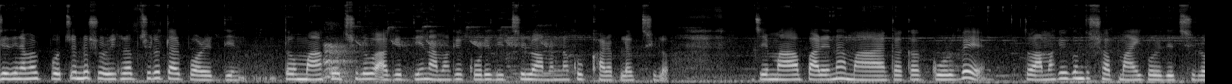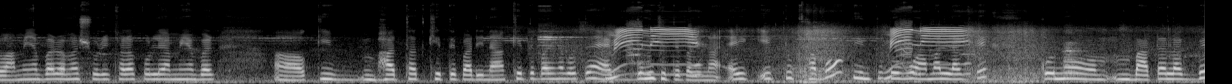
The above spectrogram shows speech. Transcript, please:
যেদিন আমার প্রচণ্ড শরীর খারাপ ছিল, তার পরের দিন। তো মা করছিল আগের দিন, আমাকে করে দিচ্ছিল, আমার না খুব খারাপ লাগছিল। যে মা পারে না, মা একা একা করবে, তো আমাকে কিন্তু সব মাই করে দিচ্ছিল। আমি আবার আমার শরীর খারাপ হলে আমি আবার কি ভাত টাত খেতে পারি না। খেতে পারি না বলতে একদমই খেতে পারি না। এই একটু খাব, কিন্তু তবু আমার লাগবে কোনো বাটা লাগবে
